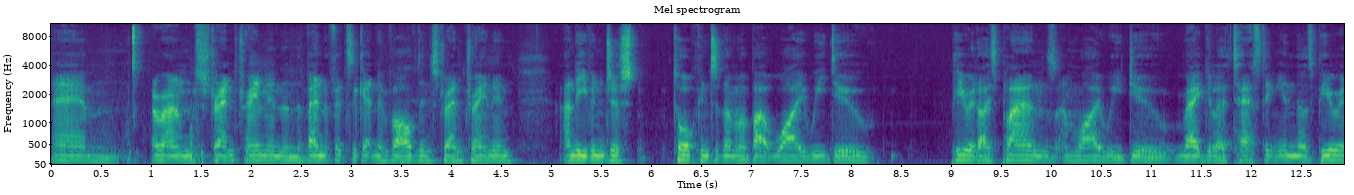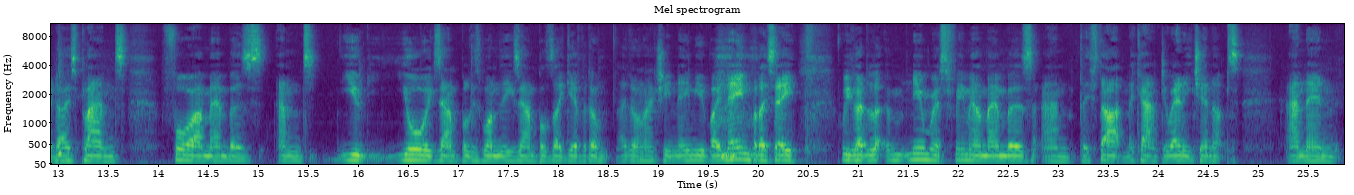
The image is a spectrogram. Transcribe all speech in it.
um, around strength training and the benefits of getting involved in strength training and even just talking to them about why we do periodized plans and why we do regular testing in those periodized plans for our members. And you your example is one of the examples I give. I don't I don't actually name you by name but I say we've got l- numerous female members and they start and they can't do any chin-ups. And then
